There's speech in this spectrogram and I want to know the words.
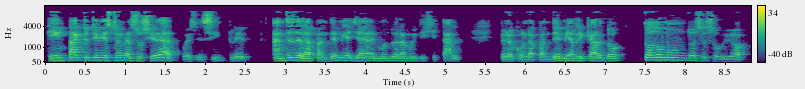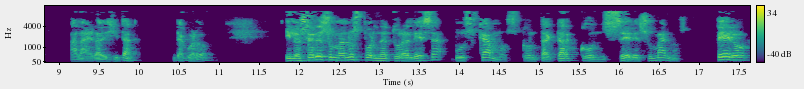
¿Qué impacto tiene esto en la sociedad? Pues es simple. Antes de la pandemia ya el mundo era muy digital, pero con la pandemia, Ricardo, todo mundo se subió a la era digital, ¿de acuerdo? Y los seres humanos por naturaleza buscamos contactar con seres humanos, pero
